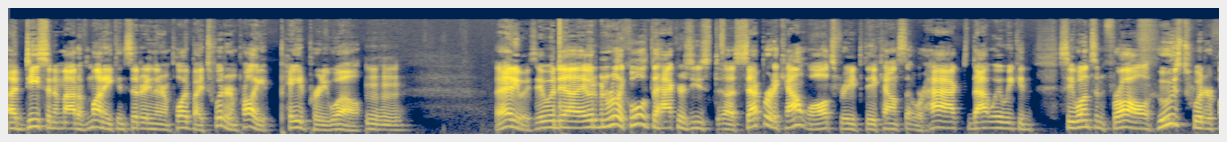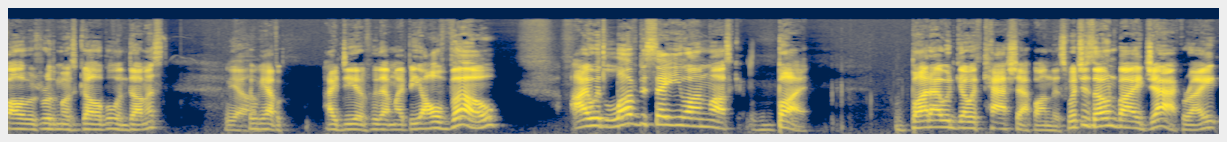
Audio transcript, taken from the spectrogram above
a decent amount of money considering they're employed by Twitter and probably get paid pretty well. Mhm. Anyways, it would uh, it would have been really cool if the hackers used uh, separate account wallets for each of the accounts that were hacked. That way, we could see once and for all whose Twitter followers were the most gullible and dumbest. Yeah. So we have an idea of who that might be. Although, I would love to say Elon Musk, but but I would go with Cash App on this, which is owned by Jack, right?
